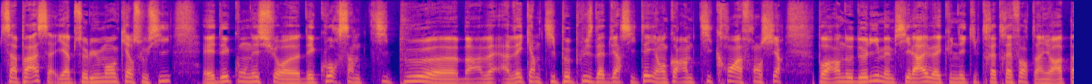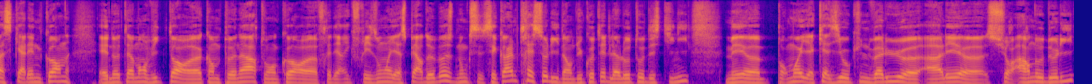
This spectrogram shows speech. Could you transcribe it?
ça passe, il y a absolument aucun souci. Et dès qu'on est sur euh, des courses un petit peu, bah, avec un petit peu plus d'adversité, il y a encore un petit cran à franchir pour Arnaud Delis, même s'il arrive avec une équipe très très forte. Hein. Il y aura Pascal Encorn et notamment Victor Campenart ou encore Frédéric Frison et Jasper Debus. Donc c'est quand même très solide hein, du côté de la Lotto Destiny. Mais pour moi, il y a quasi aucune value euh, à aller euh, sur Arnaud Delis.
